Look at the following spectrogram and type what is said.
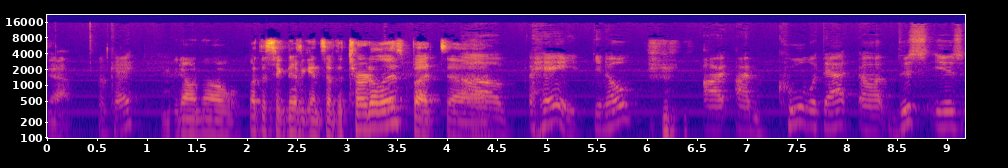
Yeah. Okay. We don't know what the significance of the turtle is, but uh, Uh, hey, you know, I, I'm cool with that. Uh, this is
